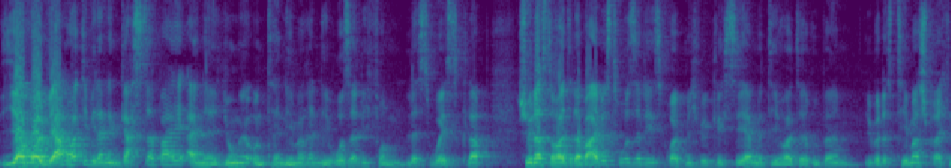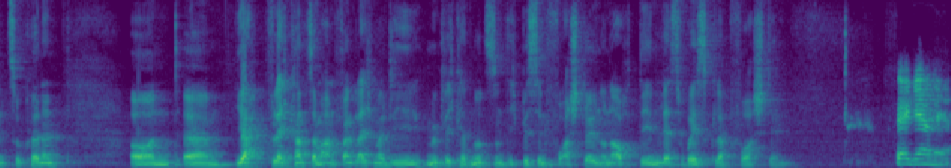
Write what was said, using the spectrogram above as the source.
Jawohl, wir haben heute wieder einen Gast dabei, eine junge Unternehmerin, die Rosalie vom Less Waste Club. Schön, dass du heute dabei bist, Rosalie. Es freut mich wirklich sehr, mit dir heute über, über das Thema sprechen zu können. Und ähm, ja, vielleicht kannst du am Anfang gleich mal die Möglichkeit nutzen und dich ein bisschen vorstellen und auch den Less Waste Club vorstellen. Sehr gerne.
